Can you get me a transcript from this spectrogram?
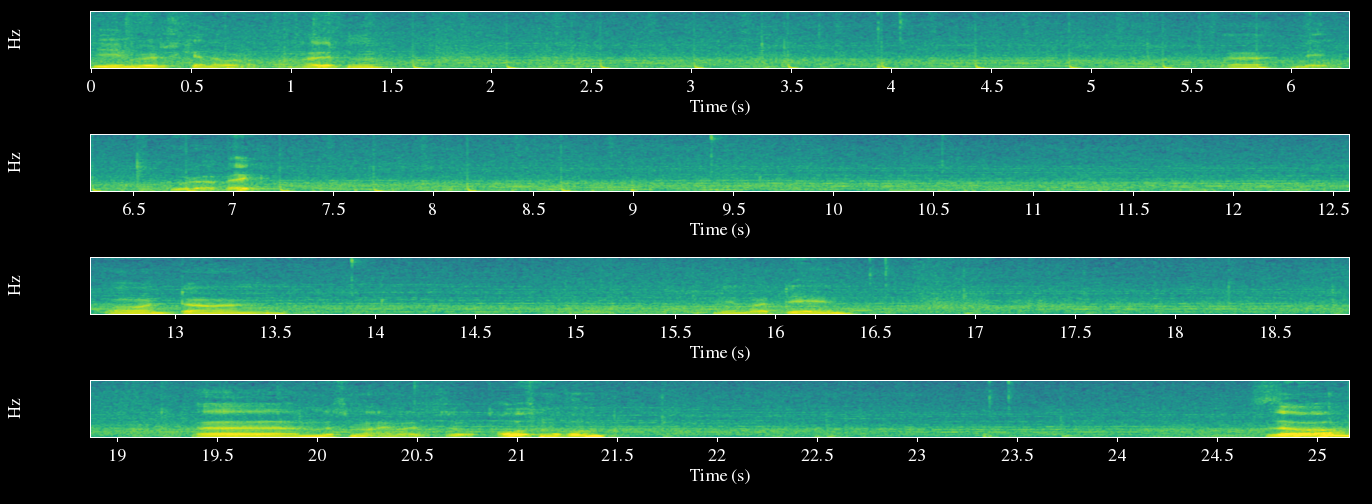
Den würde ich gerne aber noch behalten. Äh, nee, guter weg. Und dann nehmen wir den. Äh, müssen wir einmal so außen rum. So.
